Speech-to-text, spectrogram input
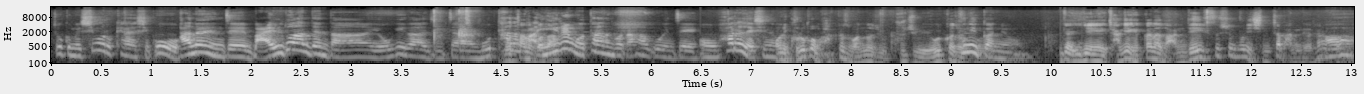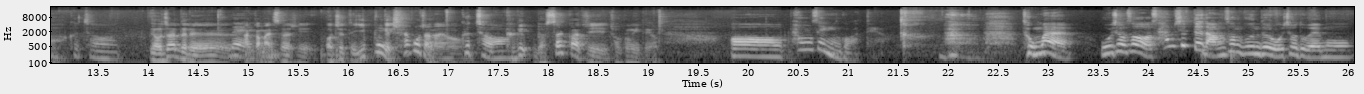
조금 시무룩해 하시고 반은 이제 말도 안 된다. 여기가 진짜 못하는 못하는 거 거다? 일을 못하는 거다 하고 이제 어, 화를 내시는 아니. 그럴 거면 밖에서 만나지 굳이 왜 여기까지? 와서. 그니까요. 그러니까 이게 자기 객관화가 안 돼 있으신 분이 진짜 많네요. 생각보다. 아 그쵸 여자들은 네. 아까 말씀하신 어쨌든 이쁜 게 최고잖아요. 그쵸. 그게 몇 살까지 적용이 돼요? 어 평생인 것 같아요. 정말 오셔서 30대 남성분들 오셔도 외모,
